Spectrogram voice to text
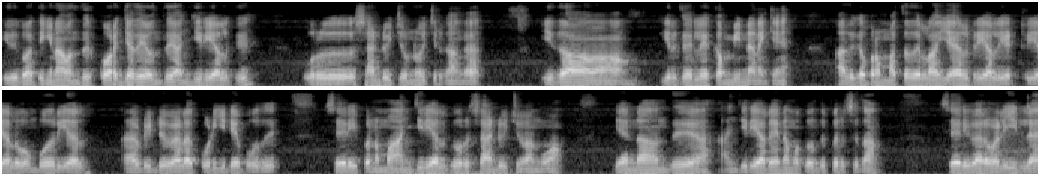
இது பார்த்திங்கன்னா வந்து குறைஞ்சதே வந்து அஞ்சு ரியாலுக்கு ஒரு சாண்ட்விச் ஒன்று வச்சுருக்காங்க. இதுதான் இருக்கிறதுலே கம்மின்னு நினைக்கேன். அதுக்கப்புறம் மற்றதெல்லாம் ஏழு ரியால் எட்டு ரியால் ஒம்பது ரியால் அப்படின்ட்டு விலை கூடிக்கிட்டே போகுது. சரி இப்போ நம்ம அஞ்சு ரியாலுக்கு ஒரு சாண்ட்விச் வாங்குவோம். ஏன்னா வந்து அஞ்சு ரியாலே நமக்கு வந்து பெருசு தான் சரி வேறு வழி இல்லை.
